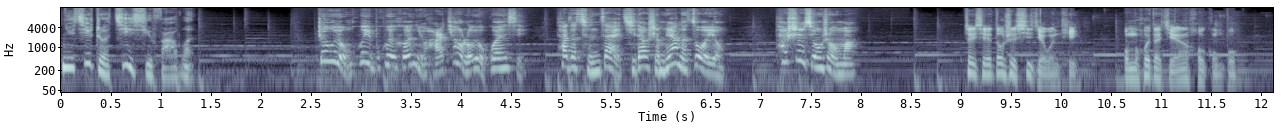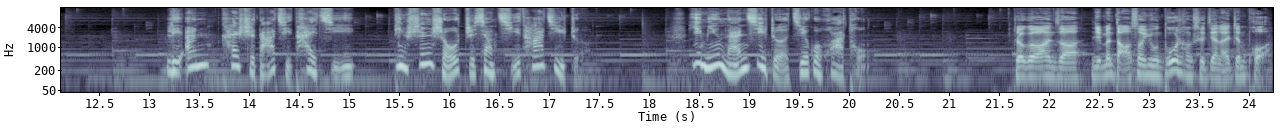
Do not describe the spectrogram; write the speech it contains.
女记者继续发问：周勇会不会和女孩跳楼有关系？他的存在起到什么样的作用？他是凶手吗？这些都是细节问题，我们会在结案后公布。李安开始打起太极，并伸手指向其他记者。一名男记者接过话筒：“这个案子你们打算用多长时间来侦破？”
